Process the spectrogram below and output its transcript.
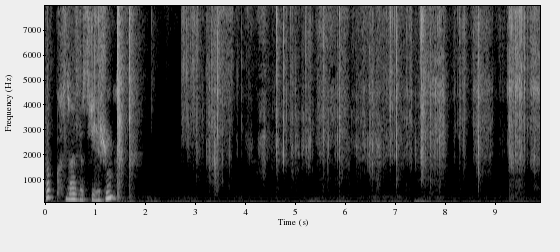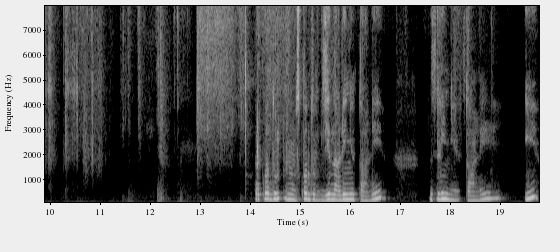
Так, зайве зріжу. Прикладу, ну, складу з'єднаю лінію талії з лінією талії і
